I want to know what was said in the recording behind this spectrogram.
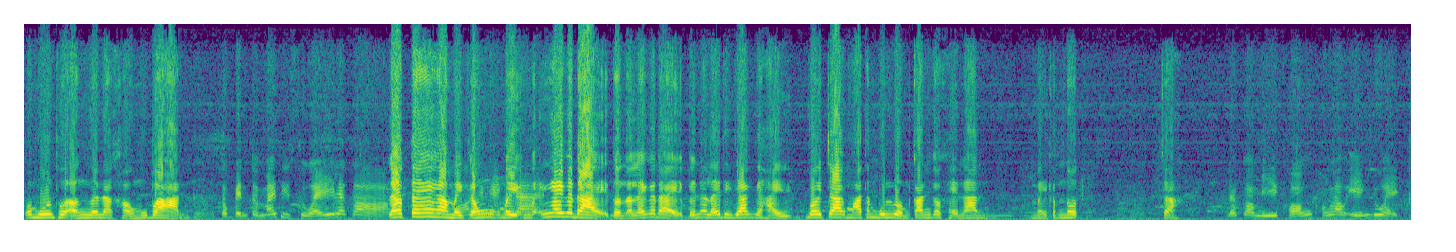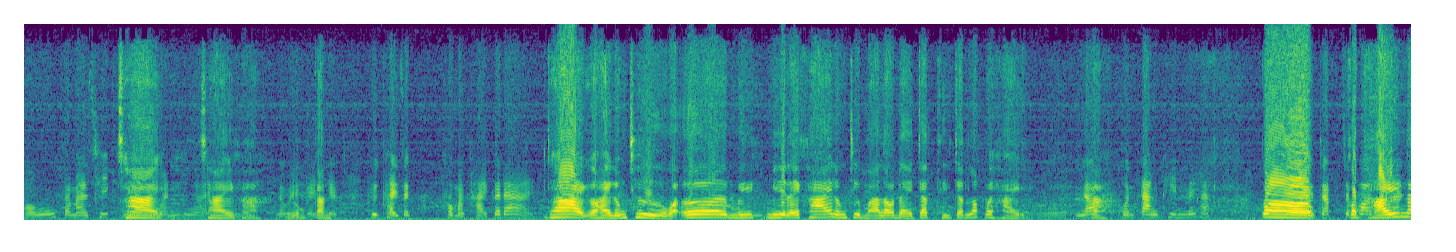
ประมูลเพื่อเอาเงินน่ะเข้าหมู่บ้านเออ ต้องเป็นต้นไม้ที่สวยแล้วก็ แล้วแต่ค่ะไม่ต้องอ๋อไม่ยังไงก็ได้ไม่ง่ายก็ได้ต้นอะไรก็ได้ เป็นอะไรที่อยากจะให้บริจาคมาทำบุญรวมกันก็แค่นั้นไม่กำหนดจ้ะ แล้วก็มีของของเราเองด้วยของสมาชิกใช่สวนด้วยใช่ค่ะแล้วรวมกัน คือใครจะเข้ามาขายก็ได้ ใช่ก็ให้ลงชื่อว่า เออ มีมีอะไรขายลงชื่อมาเราได้จัดที่จัดล็อกไว้ให้ แล้วค่ะ คนต่างถิ่นไหมคะ ก็จับเฉพาะก็ภายใน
